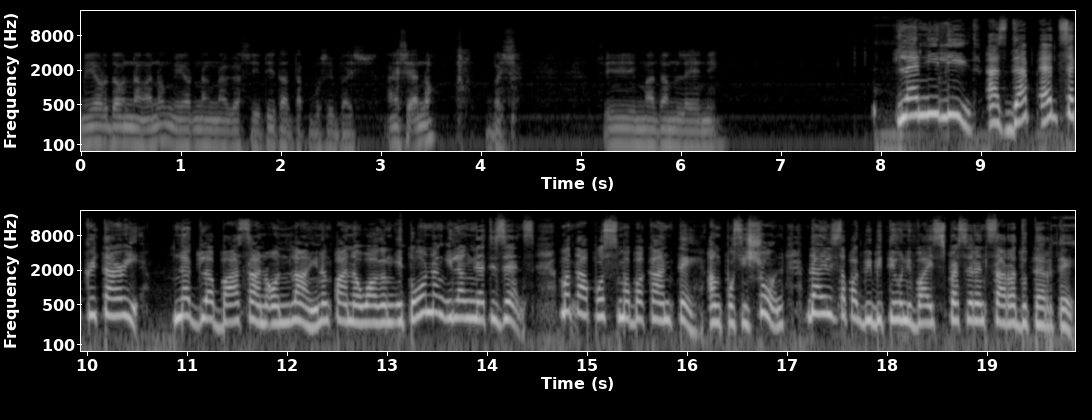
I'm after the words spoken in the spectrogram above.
mayor daw ng ano, mayor ng Naga City, tatakbo si Vice. Ay, si ano? Vice. Si Madam Lenny. Lenny Lee as DepEd Secretary. Naglabasan online ang panawagang ito ng ilang netizens matapos mabakante ang posisyon dahil sa pagbibitiw ni Vice President Sara Duterte.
